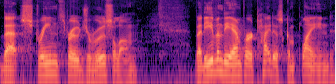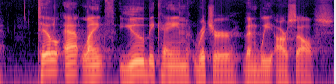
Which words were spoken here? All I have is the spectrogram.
that streamed through Jerusalem that even the Emperor Titus complained, till at length you became richer than we ourselves.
